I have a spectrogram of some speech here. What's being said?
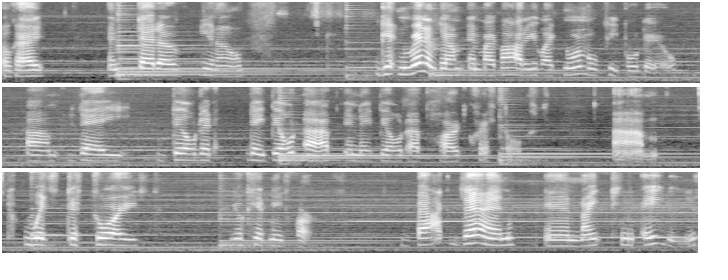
Okay? Instead of, you know, getting rid of them in my body like normal people do, um, they build it they build up and they build up hard crystals, um, which destroys your kidneys first. Back then in 1980s,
